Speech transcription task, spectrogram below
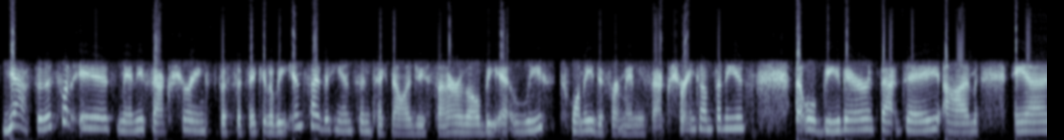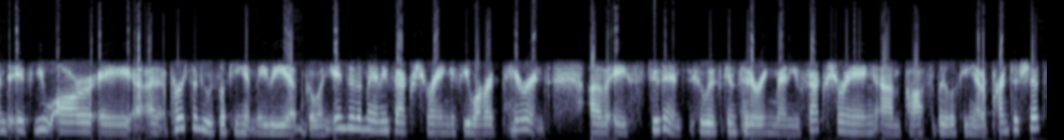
Yeah, so this one is manufacturing specific. It'll be inside the Hanson Technology Center. There'll be at least 20 different manufacturing companies that will be there that day. Um, and if you are a, a person who is looking at maybe going into the manufacturing, if you are a parent of a student who is considering manufacturing, um, possibly looking at apprenticeships,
